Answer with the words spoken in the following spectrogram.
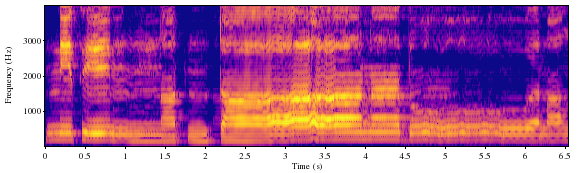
නිසින්නට්ටානදෝවනං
